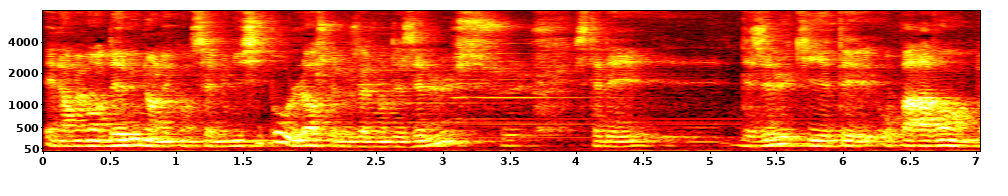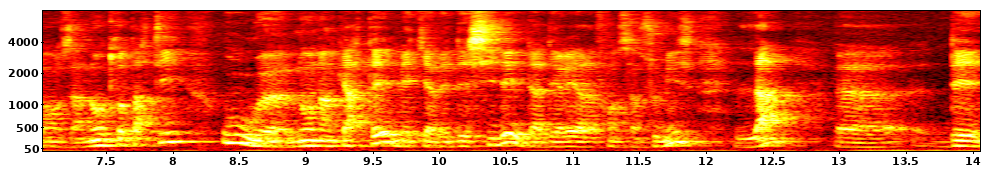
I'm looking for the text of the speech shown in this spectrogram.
énormément d'élus dans les conseils municipaux. Lorsque nous avions des élus, c'était des, élus qui étaient auparavant dans un autre parti ou euh, non encartés, mais qui avaient décidé d'adhérer à la France insoumise. Là, euh, des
